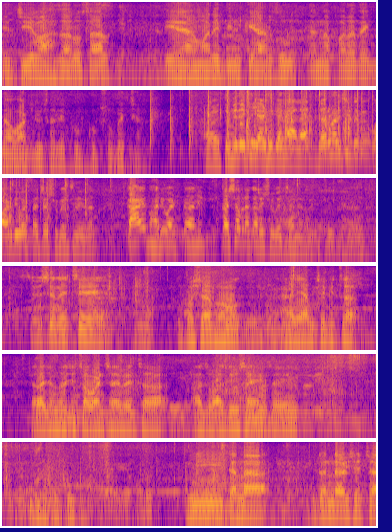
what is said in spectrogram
हे जिओ हजारो साल ये है हमारे दिल के आरजू यांना परत एकदा वाढदिवसाचे खूप खूप शुभेच्छा. अ, तुम्ही देखील या ठिकाणी आलात. दरवर्षी तुम्ही वाढदिवसाच्या शुभेच्छा देतात. काय भारी वाटतं आणि कशा प्रकारे शुभेच्छा देतात? शिवसेनेचे उपोषण प्रमुख आणि आमचे मित्र राजेंद्रजी चव्हाण साहेब यांचा आज वाढदिवस आहे. मी त्यांना उदंड आयुष्याच्या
